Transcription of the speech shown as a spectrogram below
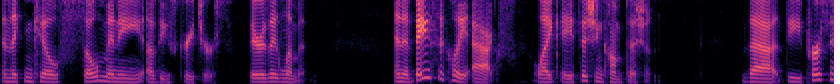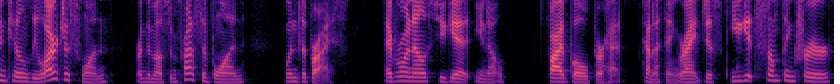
and they can kill so many of these creatures. There is a limit. And it basically acts like a fishing competition. That the person who kills the largest one, or the most impressive one, wins a prize. Everyone else, you get, you know, five gold per head kind of thing, right? Just you get something for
